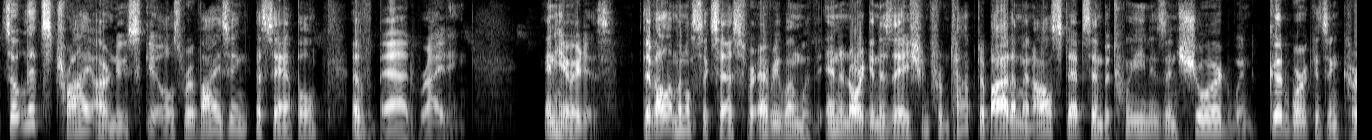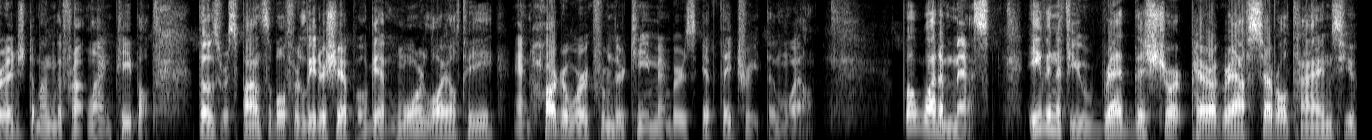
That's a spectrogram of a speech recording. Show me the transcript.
So let's try our new skills revising a sample of bad writing. And here it is. Developmental success for everyone within an organization from top to bottom and all steps in between is ensured when good work is encouraged among the frontline people. Those responsible for leadership will get more loyalty and harder work from their team members if they treat them well. Well, what a mess. Even if you read this short paragraph several times, you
